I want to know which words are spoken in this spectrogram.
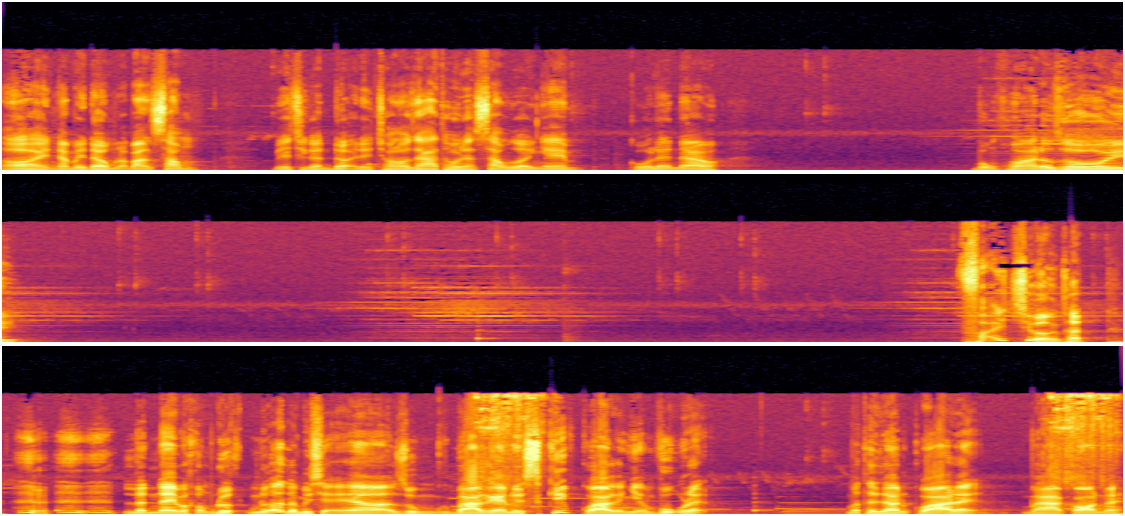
Rồi 50 đồng đã bán xong. Bây giờ chỉ cần đợi để cho nó ra thôi là xong rồi anh em. Cố lên nào. Bông hoa đâu rồi? Vãi trưởng thật. Lần này mà không được nữa là mình sẽ à, dùng ba game để skip qua cái nhiệm vụ đấy. Mất thời gian quá đấy, ba con này.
